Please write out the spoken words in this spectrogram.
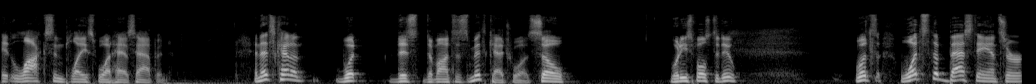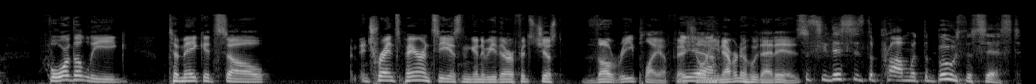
it locks in place what has happened, and that's kind of what this Devonta Smith catch was. So, what are you supposed to do? What's what's the best answer for the league to make it so? I mean, transparency isn't going to be there if it's just the replay official. Yeah. You never know who that is. See, this is the problem with the booth assist.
